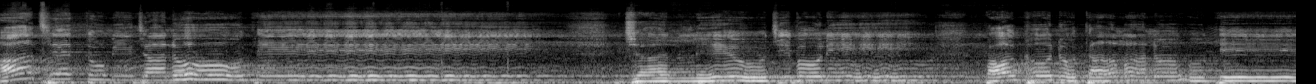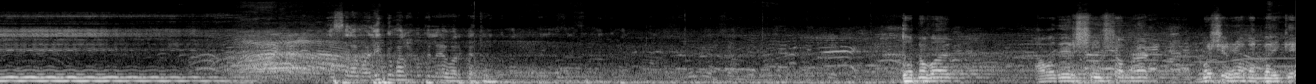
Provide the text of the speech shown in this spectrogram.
আছে তুমি জানো কি? জানলেও জীবনে কখনো তা মানো কি? আসসালামু আলাইকুম রহমতুল্লাহ বরকাতুহ। ধন্যবাদ আমাদের সুর সম্রাট মশির রহমান ভাইকে।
